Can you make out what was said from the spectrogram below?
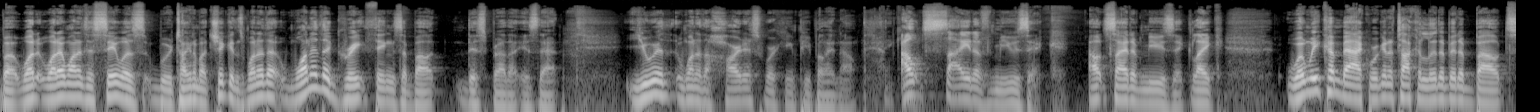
But what what I wanted to say was we were talking about chickens. One of the one of the great things about this brother is that you were one of the hardest working people I know outside of music. Outside of music, like when we come back, we're going to talk a little bit about,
